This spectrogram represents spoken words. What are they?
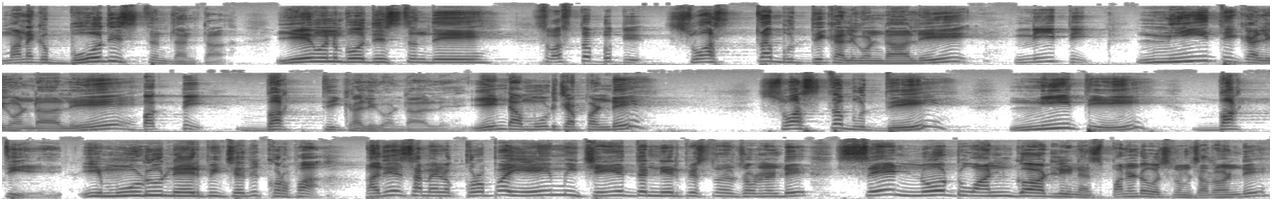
మనకు బోధిస్తుందంట. ఏమని బోధిస్తుంది? స్వస్థ బుద్ధి. స్వస్థ బుద్ధి కలిగి ఉండాలి. నీతి. నీతి కలిగి ఉండాలి. భక్తి. భక్తి కలిగి ఉండాలి. ఏంటి ఆ మూడు చెప్పండి? స్వస్థ బుద్ధి నీతి భక్తి. ఈ మూడు నేర్పించేది కృప. అదే సమయంలో కృప ఏమి చేయొద్దని నేర్పిస్తుందో చూడండి. సే నో టు అన్గాడ్లీనెస్ పన్నెండు వచ్చిన చదవండి.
